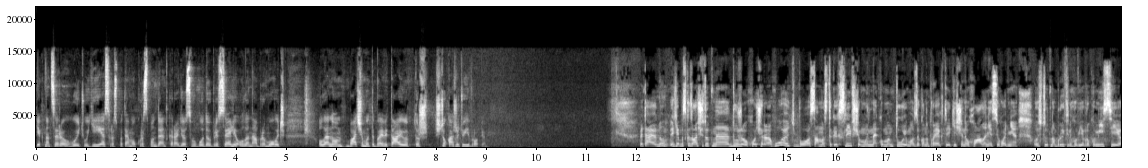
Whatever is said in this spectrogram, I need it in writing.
Як на це реагують у ЄС, розпитаємо кореспондентка Радіо Свобода у Брюсселі Олена Абрамович. Олено, бачимо тебе. Вітаю. Тож що кажуть у Європі? Вітаю. Ну я би сказала, що тут не дуже охоче реагують, бо саме з таких слів, що ми не коментуємо законопроекти, які ще не ухвалені. Сьогодні, ось тут на брифінгу в Єврокомісії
